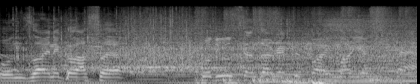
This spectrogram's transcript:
und seine Klasse, produced and directed by Marian Stahl.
